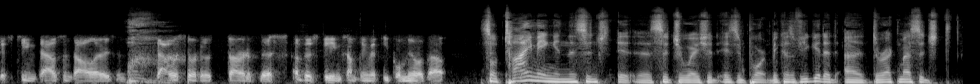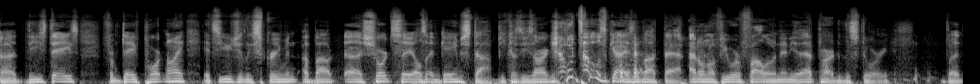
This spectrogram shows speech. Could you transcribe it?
$15,000. And that was sort of the start of this, of this being something that people knew about. So timing in this in, uh, situation is important because if you get a, a direct message uh, these days from Dave Portnoy, it's usually screaming about uh, short sales and GameStop because he's arguing with those guys about that. I don't know if you were following any of that part of the story, but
